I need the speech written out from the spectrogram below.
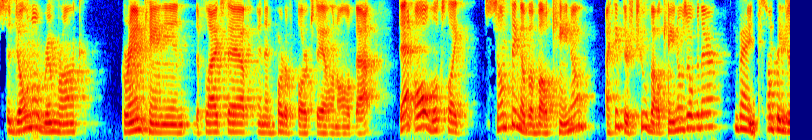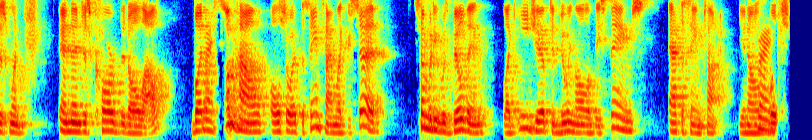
Sedona, Rimrock, Grand Canyon, the Flagstaff, and then part of Clarksdale and all of that. that all looks like something of a volcano. I think there's two volcanoes over there, Right. and something just went and then just carved it all out. But Right. somehow, also at the same time, like you said, somebody was building like Egypt and doing all of these things at the same time, you know, Right. which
